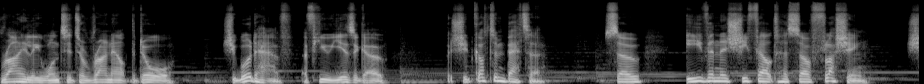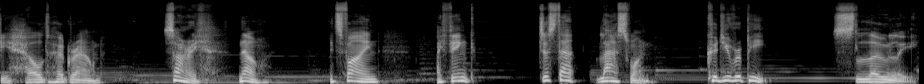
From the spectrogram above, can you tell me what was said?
Riley wanted to run out the door. She would have a few years ago, but she'd gotten better. So, even as she felt herself flushing, she held her ground. Sorry, no, it's fine. I think just that last one. Could you repeat? Slowly,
